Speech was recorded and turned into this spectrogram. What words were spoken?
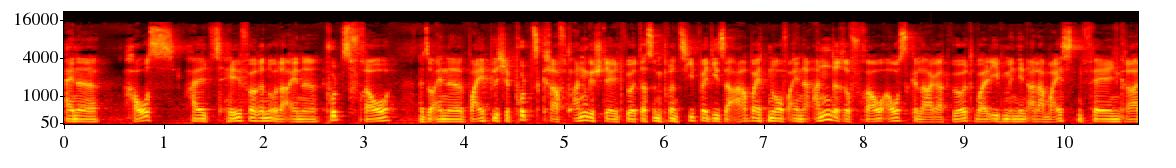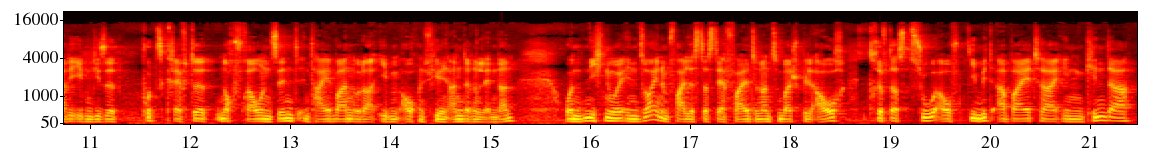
eine Haushaltshelferin oder eine Putzfrau also eine weibliche Putzkraft angestellt wird, dass im Prinzip bei dieser Arbeit nur auf eine andere Frau ausgelagert wird, weil eben in den allermeisten Fällen gerade eben diese Putzkräfte noch Frauen sind in Taiwan oder eben auch in vielen anderen Ländern. Und nicht nur in so einem Fall ist das der Fall, sondern zum Beispiel auch trifft das zu auf die Mitarbeiter in Kinder-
